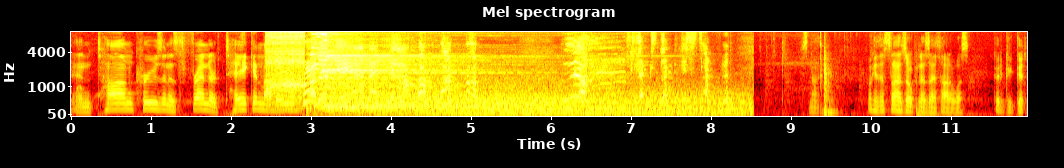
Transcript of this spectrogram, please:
and Tom Cruise and his friend are taking my baby oh, brother. Damn it! No! no! 637! He's not. Okay, that's not as open as I thought it was. Good, good, good.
